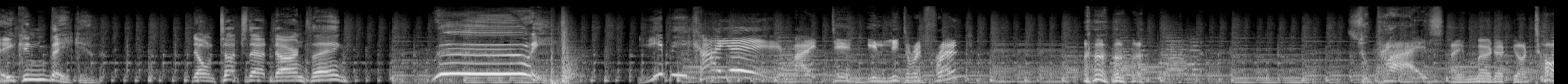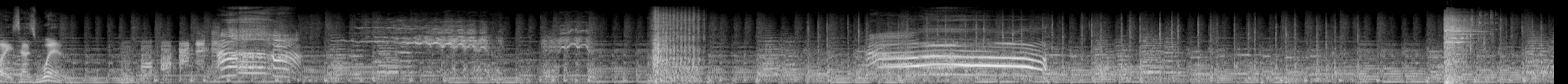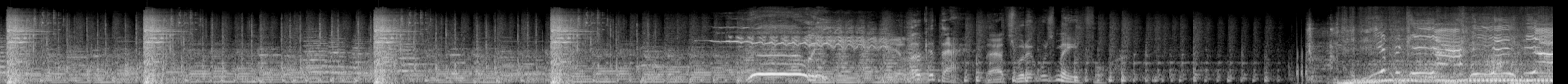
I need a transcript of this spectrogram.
Making bacon. Don't touch that darn thing. Woo! Yippee-ki-yay, my dead illiterate friend! Surprise! I murdered your toys as well. Ah! Look at that. That's what it was made for. Coyote!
